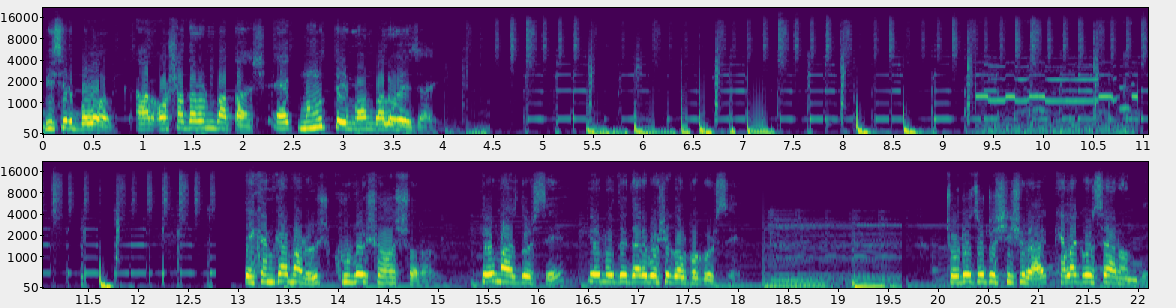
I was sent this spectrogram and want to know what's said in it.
বিচের ব্লক আর অসাধারণ বাতাস এক মুহূর্তে মন ভালো হয়ে যায়। এখানকার মানুষ খুবই সহজ সরল। কেউ মাছ ধরছে, কেউ নদীর ধারে বসে গল্প করছে। ছোট ছোট শিশুরা খেলা করছে আনন্দে।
